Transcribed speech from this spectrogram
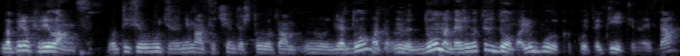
во-первых, фриланс. Вот если вы будете заниматься чем-то, что там ну, для дома, ну, дома, даже вот из дома, любую какую-то деятельность, да,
